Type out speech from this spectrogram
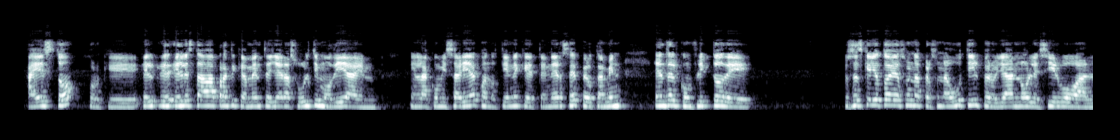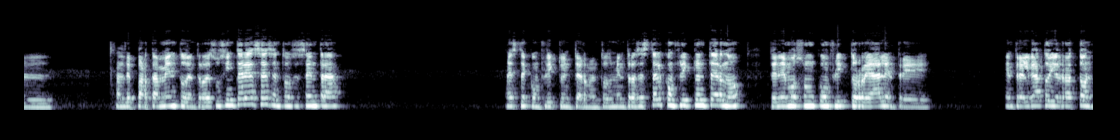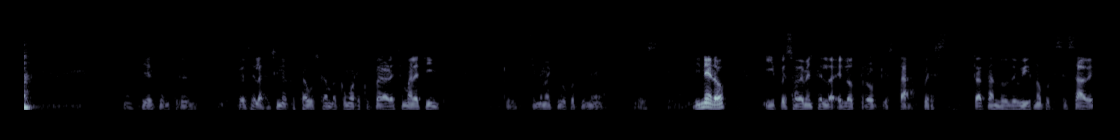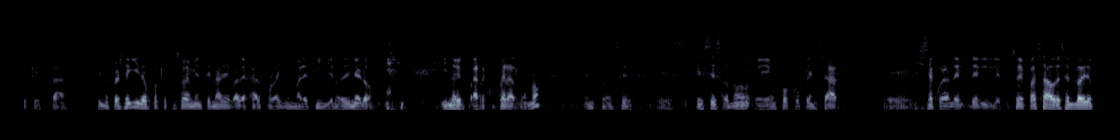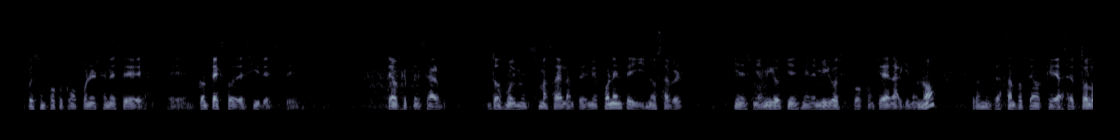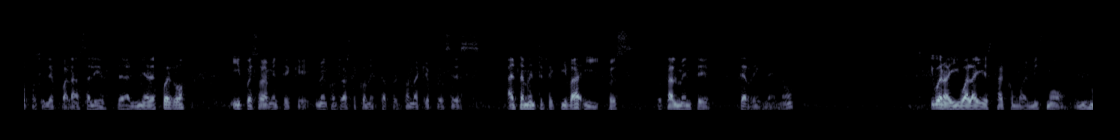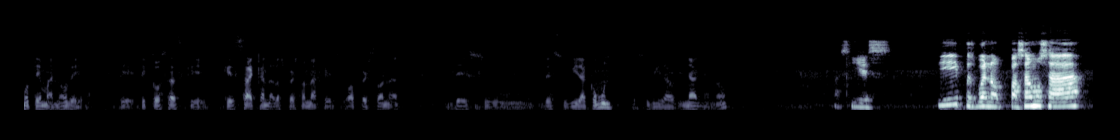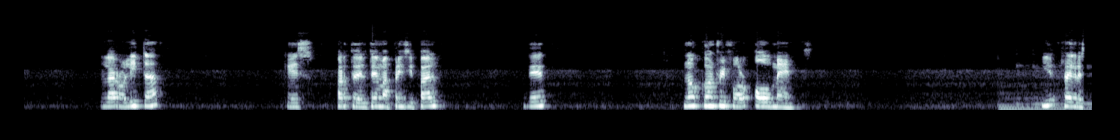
a esto, porque él, estaba prácticamente, ya era su último día en, en la comisaría cuando tiene que detenerse, pero también entra el conflicto de, pues es que yo todavía soy una persona útil, pero ya no le sirvo al, al departamento dentro de sus intereses, entonces entra este conflicto interno. Entonces, mientras está el conflicto interno, tenemos un conflicto real entre, entre el gato y el ratón. Así es, entre el, pues el asesino que está buscando cómo recuperar ese maletín, que si no me equivoco tiene este, dinero, y pues obviamente el, otro que está pues tratando de huir, ¿no? Porque se sabe que está siendo perseguido, porque pues obviamente nadie va a dejar por ahí un maletín lleno de dinero y no ir a recuperarlo, ¿no? Entonces es, es eso, ¿no? Eh, un poco pensar, eh, si se acuerdan del, del, episodio pasado de celuloide, pues un poco como ponerse en ese eh, contexto de decir, este, tengo que pensar dos movimientos más adelante de mi oponente y no saber quién es mi amigo, quién es mi enemigo, si puedo confiar en alguien o no. Pero mientras tanto tengo que hacer todo lo posible para salir de la línea de fuego y pues obviamente que no encontrarse con esta persona que pues es altamente efectiva y pues totalmente terrible, ¿no? Y bueno, igual ahí está como el mismo, el mismo tema, ¿no? De, de, cosas que, que, sacan a los personajes o a personas de su, de su vida común, de su vida ordinaria, ¿no? Así es. Y pues bueno, pasamos a la rolita, que es parte del tema principal de No Country for All Men. Y regresamos.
